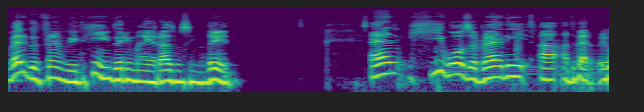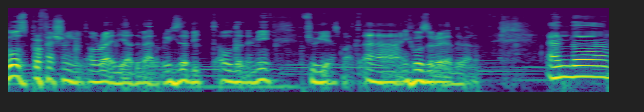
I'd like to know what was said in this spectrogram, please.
very good friend with him during my Erasmus in Madrid. And he was already uh, a developer. He was professionally already a developer. He's a bit older than me, a few years, but uh, he was already a developer. And uh,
